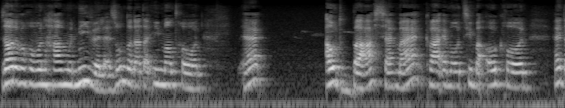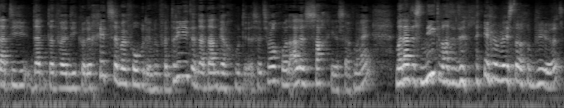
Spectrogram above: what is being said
zouden we gewoon harmonie willen. Zonder dat er iemand gewoon hè, outbaast, zeg maar, qua emotie. Maar ook gewoon dat, die, dat, dat we die kunnen gidsen bijvoorbeeld in hun verdriet. En dat dan weer goed is. Weet je wel, gewoon alles zachtjes, zeg maar. Maar dat is niet wat in het leven meestal gebeurt.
